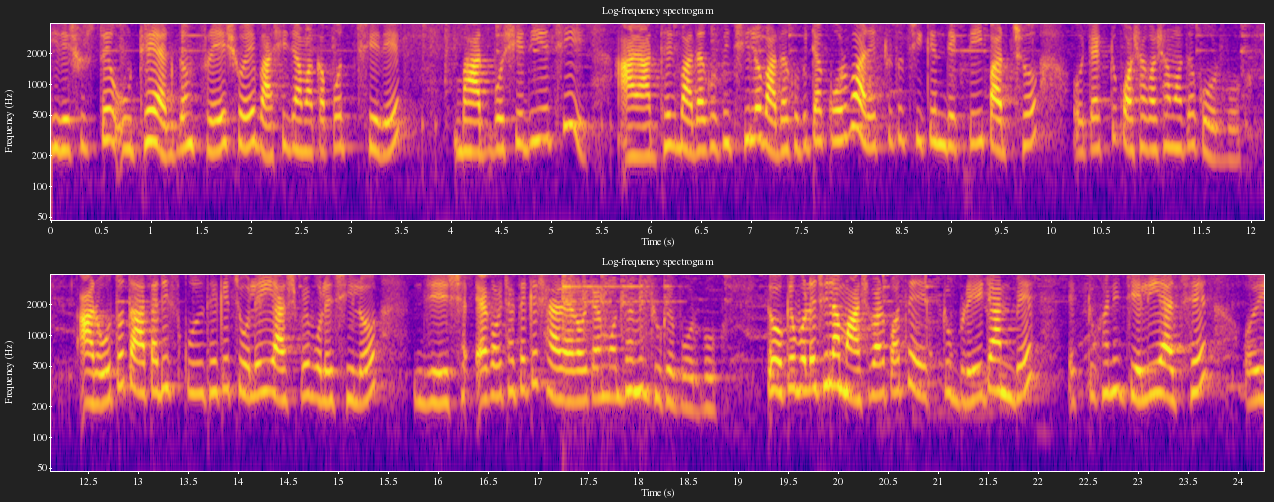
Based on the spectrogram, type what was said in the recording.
ধীরে সুস্থে উঠে একদম ফ্রেশ হয়ে বাসি জামা কাপড় ছেড়ে ভাত বসিয়ে দিয়েছি। আর অর্ধেক বাঁধাকপি ছিল, বাঁধাকপিটা করব। আর একটু তো চিকেন দেখতেই পারছ, ওটা একটু কষা কষা মতো করব। আর ও তো তাড়াতাড়ি স্কুল থেকে চলেই আসবে বলেছিল যে, এগারোটা থেকে সাড়ে এগারোটার মধ্যে আমি ঢুকে পড়ব। তো ওকে বলেছিলাম, আসবার পথে একটু ব্রেড আনবে, একটুখানি জেলি আছে। ওই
